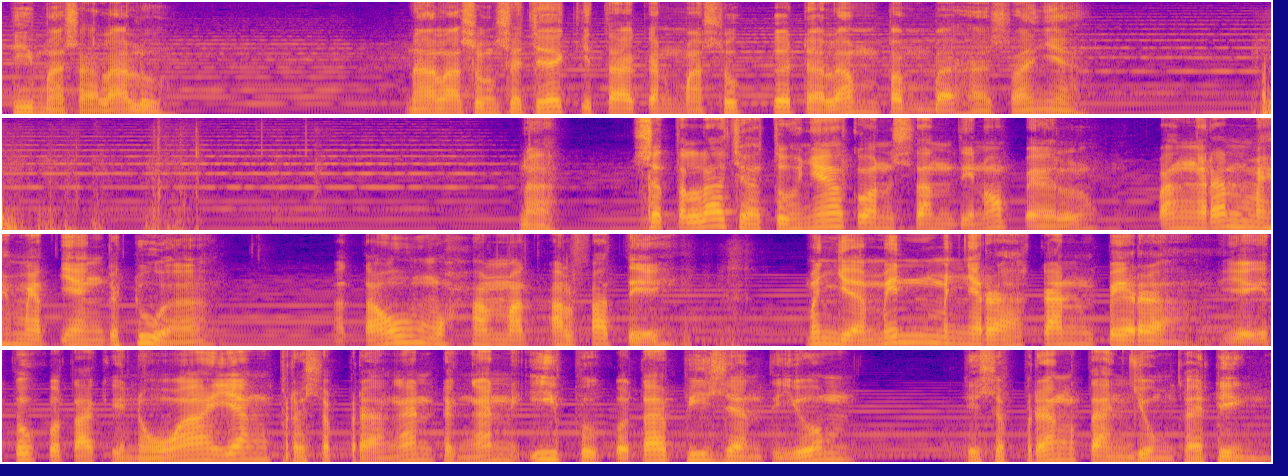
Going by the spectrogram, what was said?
di masa lalu. Nah, langsung saja kita akan masuk ke dalam pembahasannya. Nah, setelah jatuhnya Konstantinopel, Pangeran Mehmet yang kedua atau Muhammad Al-Fatih menjamin menyerahkan Pera, yaitu kota Genoa yang berseberangan dengan ibu kota Bizantium di seberang Tanjung Gading.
